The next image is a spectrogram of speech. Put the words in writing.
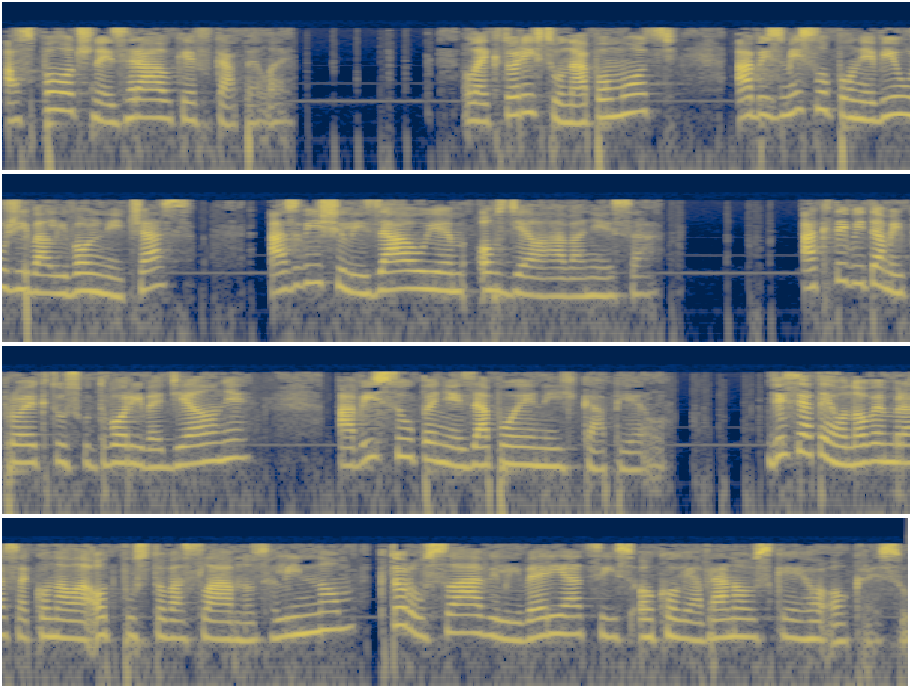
a spoločnej zhrávke v kapele. Lektori chcú napomôcť, aby zmysluplne využívali voľný čas a zvýšili záujem o vzdelávanie sa. Aktivitami projektu sú tvorivé dielne, a vystúpenie zapojených kapiel. 10. novembra sa konala odpustová slávnosť Hlinnom, ktorú slávili veriaci z okolia Vranovského okresu.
